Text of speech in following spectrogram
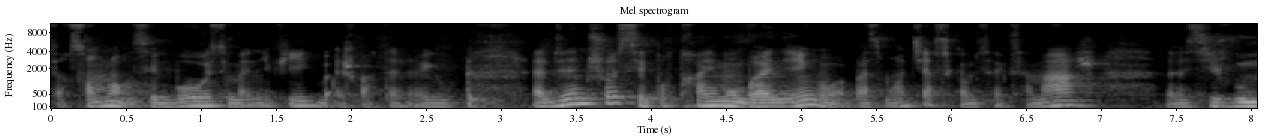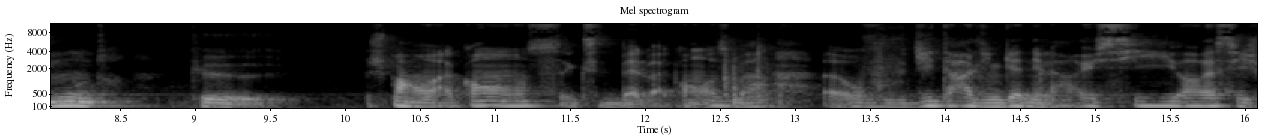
faire semblant. C'est beau, c'est magnifique, bah, je partage avec vous. La deuxième chose, c'est pour travailler mon branding. On va pas se mentir, c'est comme ça que ça marche. Euh, si je vous montre que je pars en vacances et que c'est de belles vacances, bah, euh, vous vous dites Ah, Lingen, il a réussi. Oh, si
